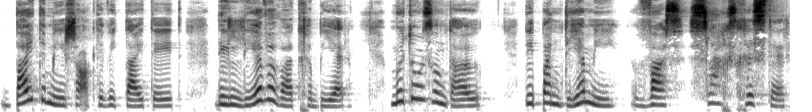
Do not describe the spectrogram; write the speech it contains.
buitemuurse aktiwiteite het, die lewe wat gebeur, moet ons onthou Die pandemie was slegs gister,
